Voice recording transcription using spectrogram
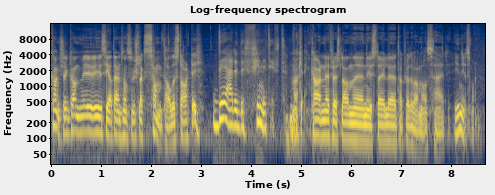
Kanskje kan vi si at det er en sånn slags samtalestarter? Det er det definitivt. Ok. Karen Frøsland Nystøyl, takk for at du var med oss her i Nyhetsmorgen.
